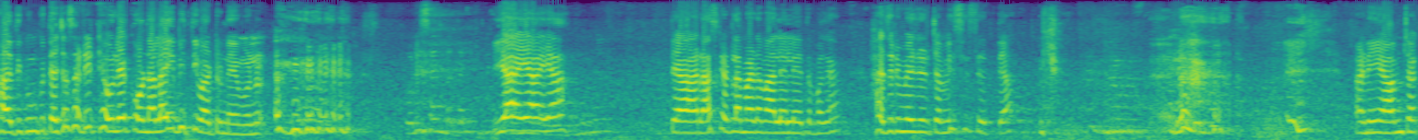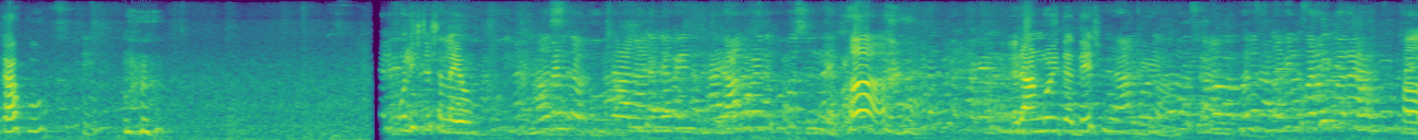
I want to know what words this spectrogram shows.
हळदी कुंकू त्याच्यासाठी ठेवले कोणालाही भीती वाटू नये म्हणून. या या या. त्या राजकटला मॅडम आलेल्या आहेत बघा. हजरी मेजरच्या मिसेस आहेत त्या. आणि आमच्या काकू. पोलीस स्टेशनला येऊन. रांगोळी हा. रांगोळी त्या देशमुख. हा.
